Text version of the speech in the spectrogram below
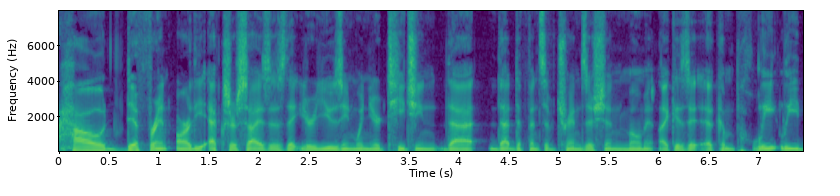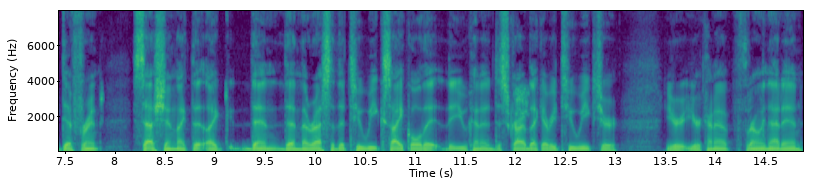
how different are the exercises that you're using when you're teaching that that defensive transition moment? Like, is it a completely different session, like the like than than the rest of the two week cycle that, that you kind of described? Like every two weeks, you're you're you're kind of throwing that in.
